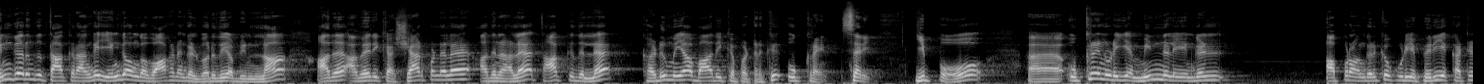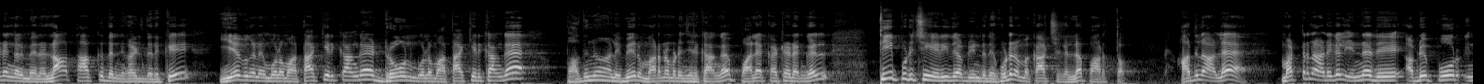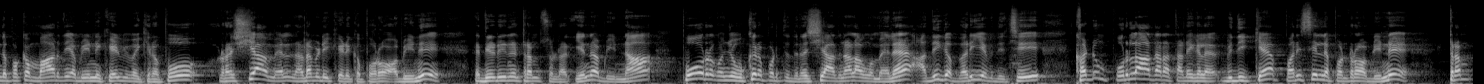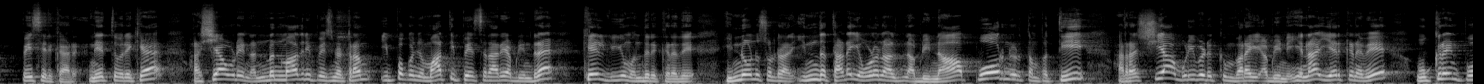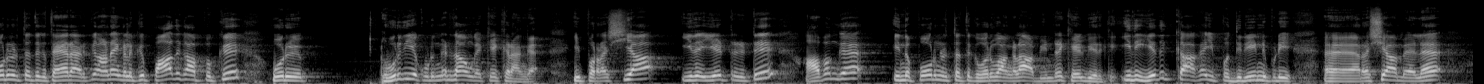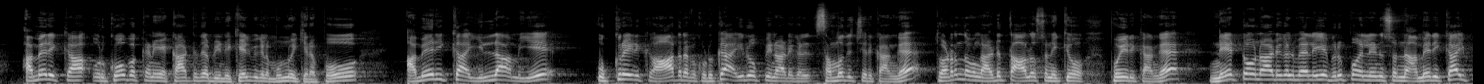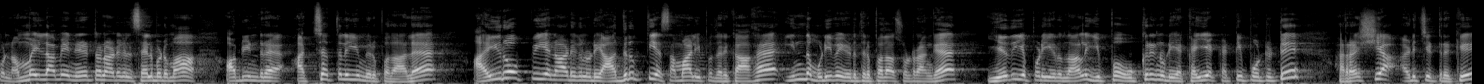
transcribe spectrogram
எங்கேருந்து தாக்குறாங்க எங்கே அவங்க வாகனங்கள் வருது அப்படின்லாம் அதை அமெரிக்கா ஷேர் பண்ணலை. அதனால் தாக்குதலில் கடுமையாக பாதிக்கப்பட்டிருக்கு உக்ரைன். சரி இப்போது உக்ரைனுடைய மின் நிலையங்கள் அப்புறம் அங்கே இருக்கக்கூடிய பெரிய கட்டிடங்கள் மேலெல்லாம் தாக்குதல் நிகழ்ந்திருக்கு. ஏவுகணை மூலமாக தாக்கியிருக்காங்க ட்ரோன் மூலமாக தாக்கியிருக்காங்க. பதினாலு பேர் மரணமடைஞ்சிருக்காங்க. பல கட்டிடங்கள் தீப்பிடிச்சு எரியுது அப்படின்றத கூட நம்ம காட்சிகளில் பார்த்தோம். அதனால மற்ற நாடுகள் என்னது? அப்படியே போர் இந்த பக்கம் மாறுது அப்படின்னு கேள்வி வைக்கிறப்போ ரஷ்யா மேல் நடவடிக்கை எடுக்க போகிறோம் அப்படின்னு திடீர்னு ட்ரம்ப் சொல்கிறார் என்ன அப்படின்னா போரை கொஞ்சம் உக்கிரப்படுத்துது ரஷ்யா. அதனால் அவங்க மேலே அதிக வரியை விதித்து கடும் பொருளாதார தடைகளை விதிக்க பரிசீலனை பண்ணுறோம் அப்படின்னு ட்ரம்ப் பேசியிருக்காரு. நேற்று வரைக்கும் ரஷ்யாவுடைய நண்பன் மாதிரி பேசின ட்ரம்ப் இப்போ கொஞ்சம் மாற்றி பேசுகிறாரு அப்படின்ற கேள்வியும் வந்திருக்கிறது. இன்னொன்று சொல்கிறார் இந்த தடை எவ்வளோ நாள் அப்படின்னா போர் நிறுத்தம் பற்றி ரஷ்யா முடிவெடுக்கும் வரை அப்படின்னு. ஏன்னா ஏற்கனவே உக்ரைன் போர் நிறுத்தத்துக்கு தயாராக இருக்குது ஆனால் எங்களுக்கு பாதுகாப்புக்கு ஒரு உறுதியை கொடுங்கன்னு தான் அவங்க கேட்குறாங்க இப்போ ரஷ்யா இதை ஏற்றுக்கிட்டு அவங்க இந்த போர் நிறுத்தத்துக்கு வருவாங்களா அப்படின்ற கேள்வி இருக்குது இது எதுக்காக இப்போ திடீர்னு இப்படி ரஷ்யா மேலே அமெரிக்கா ஒரு கோபக்கணையை காட்டுது அப்படின்ற கேள்விகளை முன்வைக்கிறப்போ அமெரிக்கா இல்லாமையே உக்ரைனுக்கு ஆதரவு கொடுக்க ஐரோப்பிய நாடுகள் சம்மதிச்சிருக்காங்க. தொடர்ந்து அவங்க அடுத்த ஆலோசனைக்கும் போயிருக்காங்க. நேட்டோ நாடுகள் மேலேயே விருப்பம் இல்லைன்னு சொன்ன அமெரிக்கா இப்போ நம்ம இல்லாமல் நேட்டோ நாடுகள் செயல்படுமா அப்படின்ற அச்சத்திலையும் இருப்பதால் ஐரோப்பிய நாடுகளுடைய அதிருப்தியை சமாளிப்பதற்காக இந்த முடிவை எடுத்திருப்பதாக சொல்கிறாங்க எது எப்படி இருந்தாலும் இப்போ உக்ரைனுடைய கையை கட்டி போட்டுட்டு ரஷ்யா அடிச்சிட்ருக்கு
